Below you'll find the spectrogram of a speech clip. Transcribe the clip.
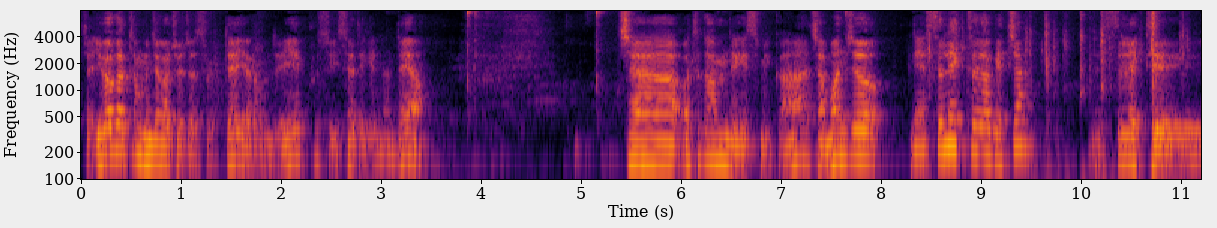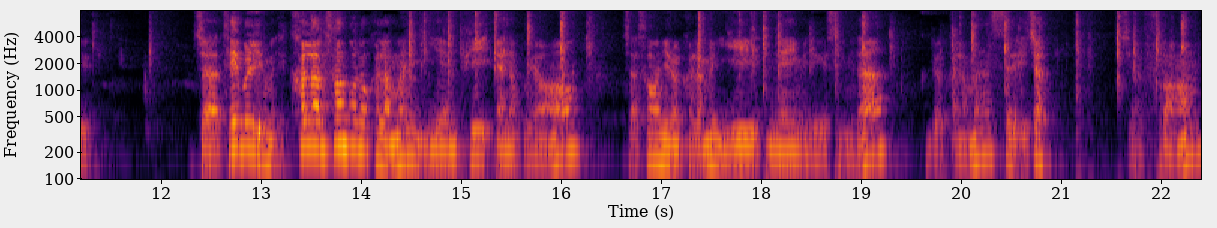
자, 이와 같은 문제가 주어졌을 때 여러분들이 풀 수 있어야 되겠는데요. 자, 어떻게 하면 되겠습니까? 자, 먼저, 네, select 하겠죠? 네, select. 자, 테이블 이름, 칼럼, 사원번호 칼럼은 emp n어고요 자, 서원 이름 칼럼은 eName이 되겠습니다. 급여 칼럼은 셀이죠. 자, from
